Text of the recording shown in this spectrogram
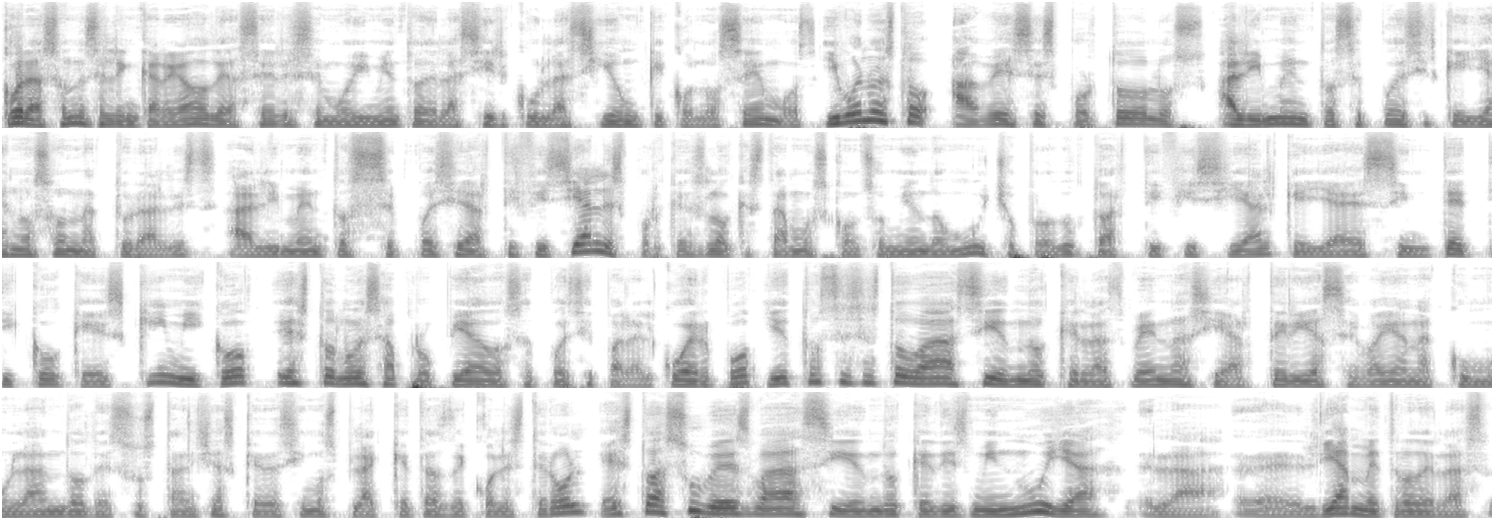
corazón es el encargado de hacer ese movimiento de la circulación que conocemos. Y bueno, esto a veces por todos los alimentos se puede decir que ya no son naturales, alimentos se puede decir artificiales porque es lo que estamos consumiendo mucho, producto artificial que ya es sintético, que es químico. Esto no es apropiado, se puede decir, para el cuerpo y entonces esto va haciendo que las venas y arterias se vayan acumulando de sustancias que decimos plaquetas de colesterol. Esto a su vez va haciendo que disminuya el diámetro de las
